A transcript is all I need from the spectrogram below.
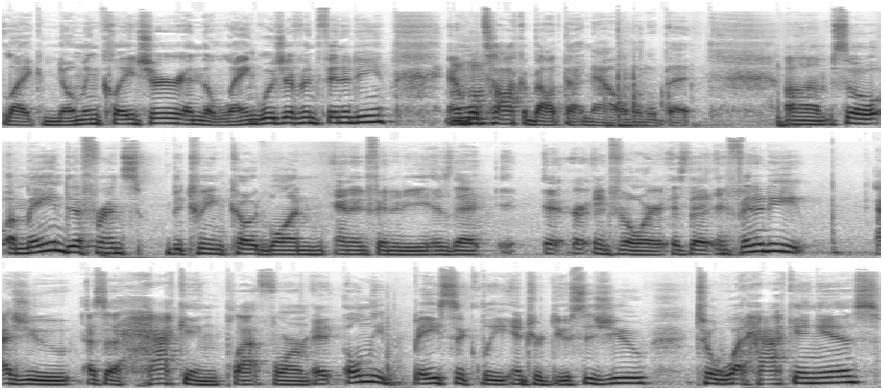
like nomenclature and the language of Infinity, and we'll talk about that now a little bit. Um, so, a main difference between Code One and Infinity is that or Info is that Infinity as you as a hacking platform, it only basically introduces you to what hacking is.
